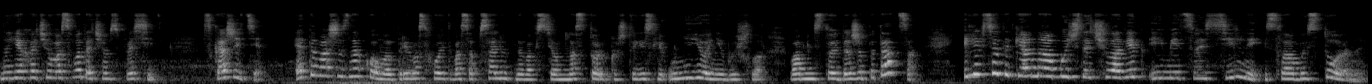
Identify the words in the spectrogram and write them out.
Но я хочу вас вот о чем спросить. Скажите, эта ваша знакомая превосходит вас абсолютно во всем настолько, что если у нее не вышло, вам не стоит даже пытаться? Или все-таки она обычный человек и имеет свои сильные и слабые стороны?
